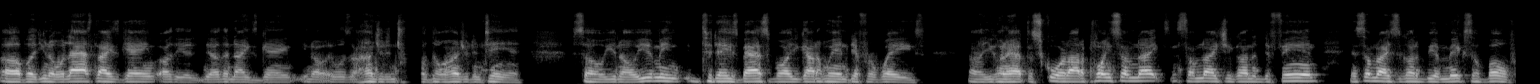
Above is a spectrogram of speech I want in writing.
Uh, but you know, last night's game or the the other night's game, you know, it was 112 to 110. So you know, you I mean today's basketball, you got to win different ways. Uh, you're going to have to score a lot of points some nights, and some nights you're going to defend, and some nights it's going to be a mix of both.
